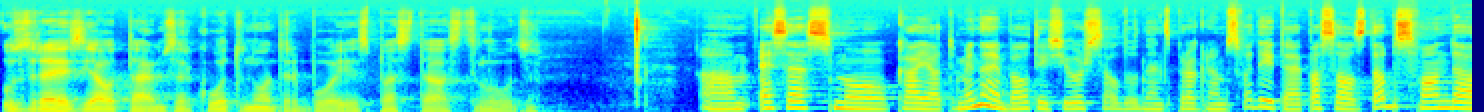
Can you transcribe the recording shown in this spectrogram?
Uzreiz jautājums, ar ko tu nodarbojies? Pastāsti, lūdzu. Um, es esmu, kā jau tu minēji, Baltijas jūras saldūdens programmas vadītāja Pasaules dabas fondā,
